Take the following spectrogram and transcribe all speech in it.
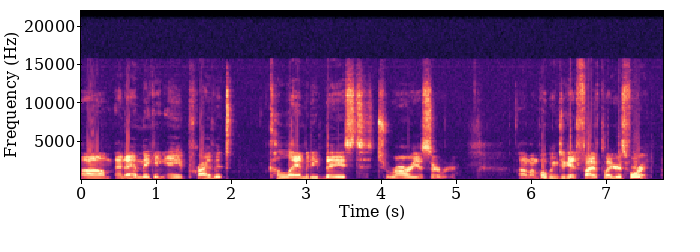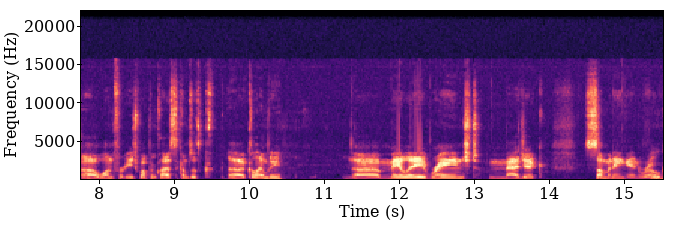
Um, and I am making a private Calamity-based Terraria server. Um, I'm hoping to get five players for it, uh, one for each weapon class that comes with uh, Calamity, uh, melee, ranged, magic, summoning, and rogue.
